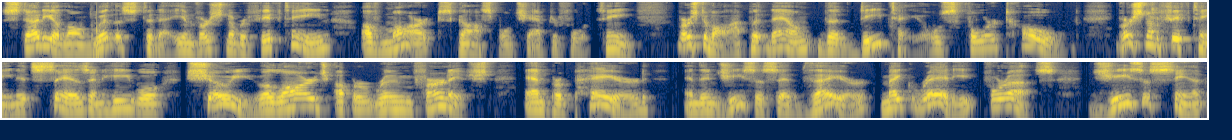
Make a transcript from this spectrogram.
study along with us today in verse number 15 of Mark's Gospel, chapter 14. First of all, I put down the details foretold. Verse number 15, it says, And he will show you a large upper room furnished and prepared. And then Jesus said, There, make ready for us. Jesus sent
